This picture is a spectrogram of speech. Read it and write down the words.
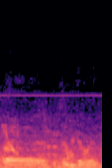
あああれかな？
